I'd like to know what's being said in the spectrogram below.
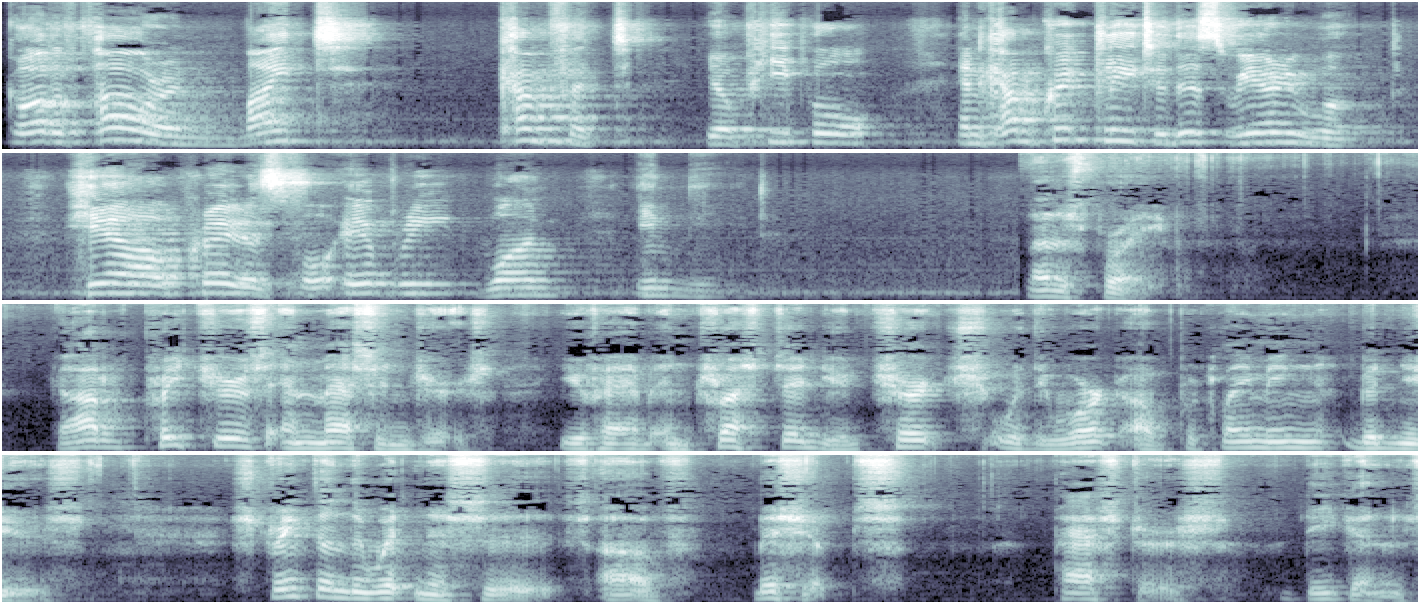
God of power and might, comfort your people and come quickly to this weary world. Hear our prayers for every one in need. Let us pray. God of preachers and messengers, you have entrusted your church with the work of proclaiming good news. Strengthen the witnesses of bishops, pastors, deacons,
